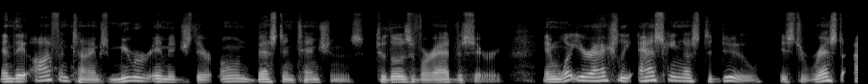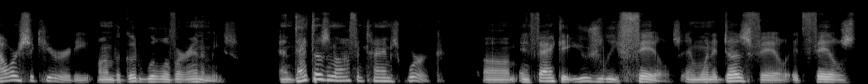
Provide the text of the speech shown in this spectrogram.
and they oftentimes mirror image their own best intentions to those of our adversary. And what you're actually asking us to do is to rest our security on the goodwill of our enemies. And that doesn't oftentimes work. Um, in fact, it usually fails. And when it does fail, it fails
